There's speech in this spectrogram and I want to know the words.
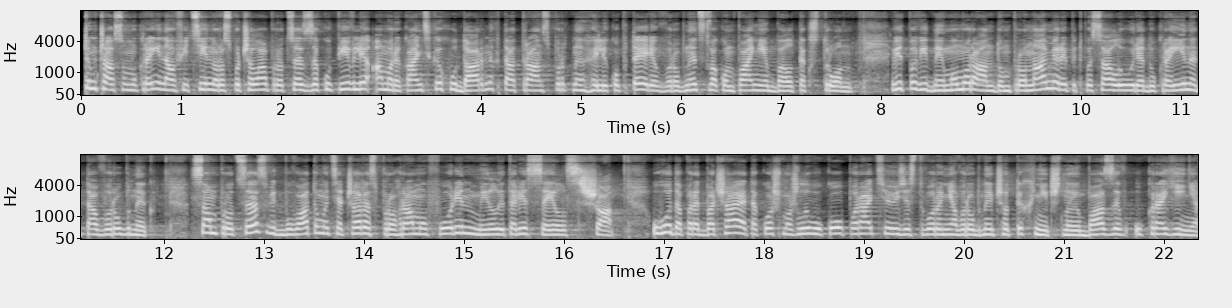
Тим часом Україна офіційно розпочала процес закупівлі американських ударних та транспортних гелікоптерів виробництва компанії Белтекстрон. Відповідний меморандум про наміри підписали уряд України та виробник. Сам процес відбуватиметься через програму Foreign Military Sales США. Угода передбачає також можливу кооперацію зі створення виробничо-технічної бази в Україні.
